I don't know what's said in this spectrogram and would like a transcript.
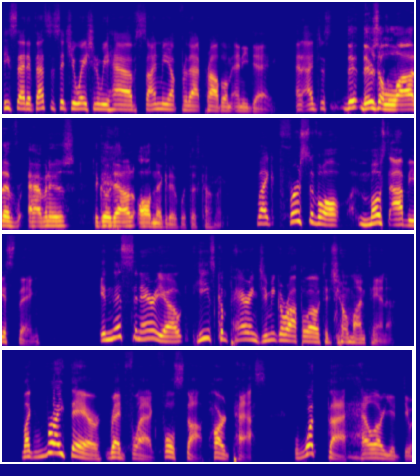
he said, if that's the situation we have, sign me up for that problem any day. And I just there's a lot of avenues to go down, all negative with this comment. Like, first of all, most obvious thing in this scenario, he's comparing Jimmy Garoppolo to Joe Montana. Like, right there, red flag, full stop, hard pass. What the hell are you doing?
